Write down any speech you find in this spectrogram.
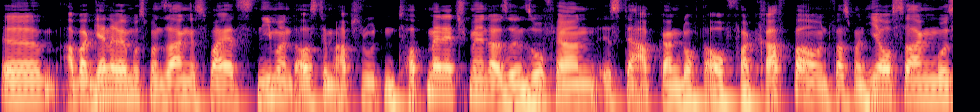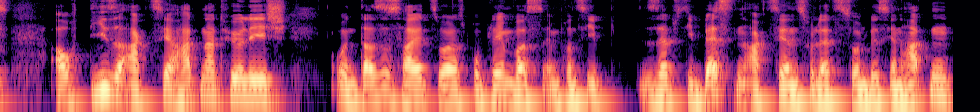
Aber generell muss man sagen, es war jetzt niemand aus dem absoluten Top-Management. Also insofern ist der Abgang dort auch verkraftbar. Und was man hier auch sagen muss, auch diese Aktie hat natürlich Und das ist halt so das Problem, was im Prinzip selbst die besten Aktien zuletzt so ein bisschen hatten.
